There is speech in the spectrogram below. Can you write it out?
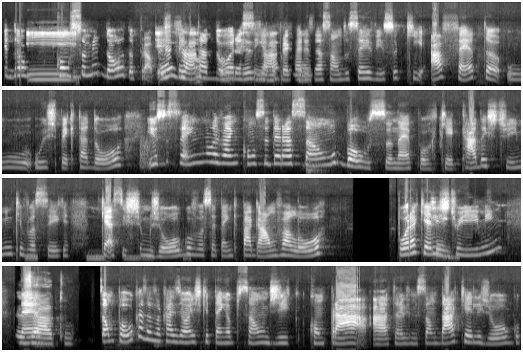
E do e... consumidor, do próprio exato, espectador, assim, exato. é uma precarização do serviço que afeta o, o espectador. Isso sem levar em consideração o bolso, né? Porque cada streaming que você quer assistir um jogo, você tem que pagar um valor por aquele Sim. streaming. Né? Exato. São poucas as ocasiões que tem opção de comprar a transmissão daquele jogo,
